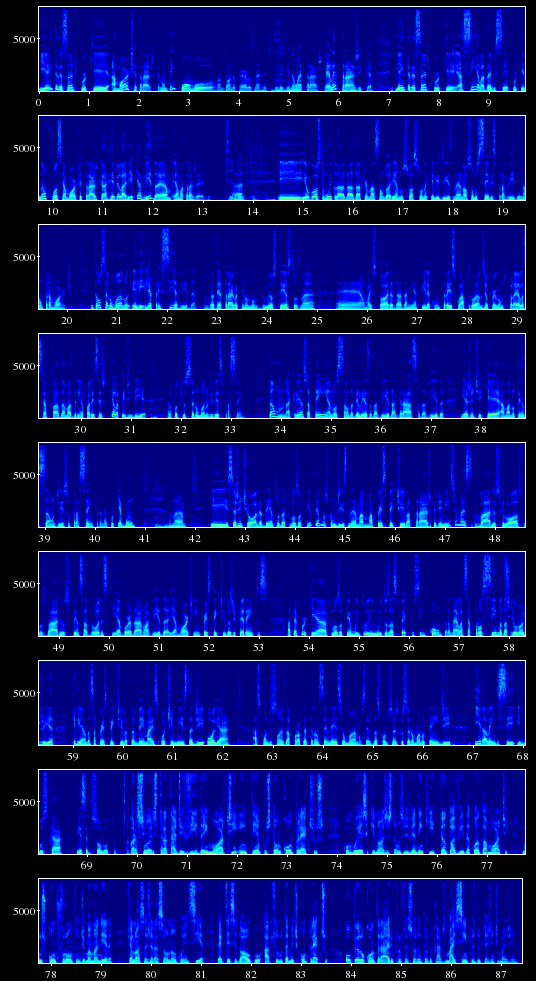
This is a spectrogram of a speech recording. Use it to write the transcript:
E é interessante porque a morte é trágica. Não tem como, Antônio Carlos, né, a gente dizer uhum. que não é trágica. Ela é trágica. E é interessante porque assim ela deve ser. Porque não fosse a morte trágica, revelaria que a vida é, é uma tragédia. Sem né? dúvida. E, e, eu gosto muito da, da, da, afirmação do Ariano Suassuna, que ele diz, né? Nós somos seres para a vida e não para a morte. Então o ser humano, ele, ele aprecia a vida. Uhum. Eu até trago aqui nos no, no meus textos, né? É, uma história da, da, minha filha com 3, 4 anos, e eu pergunto para ela se a fada madrinha aparecesse, o que ela pediria? Uhum. Ela falou que o ser humano vivesse para sempre. Então, a criança já tem a noção da beleza da vida, a graça da vida, e a gente quer a manutenção disso para sempre, né? Porque é bom, uhum. né? E se a gente olha dentro da filosofia, temos, como disse, né, uma, uma, perspectiva trágica de início, mas vários filósofos, vários pensadores que abordaram a vida e a morte em perspectivas diferentes. Até porque a filosofia, muito, em muitos aspectos, se encontra, né, ela se aproxima da Sim. teologia, criando essa perspectiva também mais otimista de olhar as condições da própria transcendência humana, ou seja, das condições que o ser humano tem de ir além de si e buscar esse absoluto. Agora, senhores, tratar de vida e morte em tempos tão complexos como esse que nós estamos vivendo, em que tanto a vida quanto a morte nos confrontam de uma maneira que a nossa geração não conhecia, deve ter sido algo absolutamente complexo. Ou, pelo contrário, professor Antônio Carlos, mais simples do que a gente imagina.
